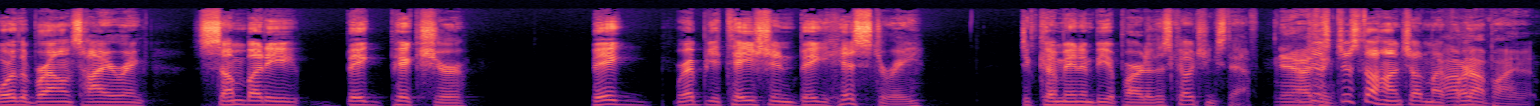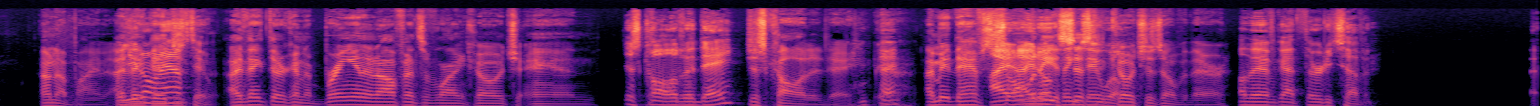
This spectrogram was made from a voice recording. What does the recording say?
or the Browns hiring somebody big picture, big reputation, big history to come in and be a part of this coaching staff. Yeah, I just, just a hunch on my part. I'm not buying it. I'm not buying it. I Well, you don't they have just- to. I think they're going to bring in an offensive line coach and Just call it a day. just call it a day. Okay. Yeah. I mean, they have so I- I many they assistant coaches over there. Oh, they have got 37. Uh,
